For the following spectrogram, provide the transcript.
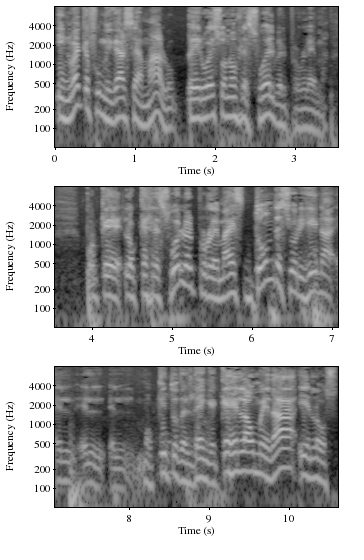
Y no es que fumigar sea malo, pero eso no resuelve el problema. porque lo que resuelve el problema es dónde se origina el, el- mosquito del dengue, que es en la humedad y en los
